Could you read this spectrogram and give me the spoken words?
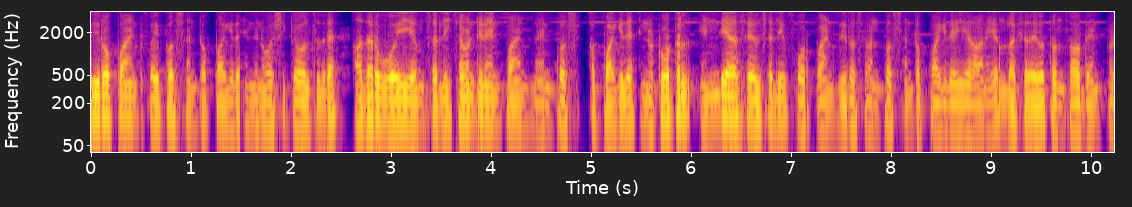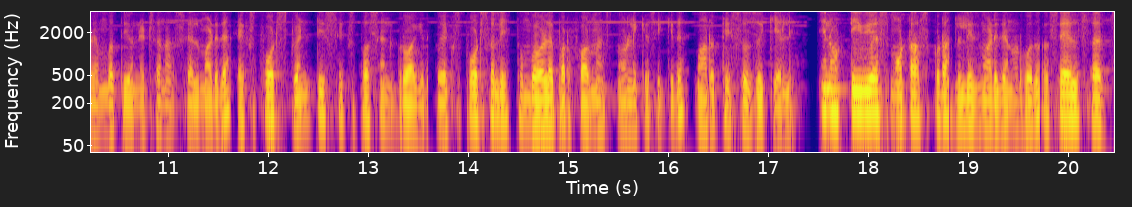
zero point five percent up ಆಗಿದೆ ಹಿಂದಿನ ವರ್ಷಕ್ಕೆ ಹೋಲಿಸಿದ್ರೆ. ಅದರ್ ಓಇಎಂಸ್ ಅಲ್ಲಿ seventy nine point nine percent up ಆಗಿದೆ. ಇನ್ನು ಟೋಟಲ್ ಇಂಡಿಯಾ ಸೇಲ್ಸ್ ಅಲ್ಲಿ four point zero seven percent up ಆಗಿದೆ. ಇಯರ್ ಆನ್ ಲಕ್ಷದ ಐವತ್ತೊಂದು ಸಾವಿರದ ಎಂಟುನೂರ ಎಂಬತ್ತು ಯೂನಿಟ್ಸ್ ಅನ್ನ ಸೇಲ್ ಮಾಡಿದೆ. Exports twenty six percent grow ಆಗಿದೆ ಎಕ್ಸ್ಪೋರ್ಟ್ಸ್ ಅಲ್ಲಿ ತುಂಬಾ ಒಳ್ಳೆ ಪರ್ಫಾರ್ಮೆನ್ಸ್ ನೋಡ್ಲಿಕ್ಕೆ ಸಿಕ್ಕಿದೆ ಮಾರುತಿ ಸುಜುಕಿಯಲ್ಲಿ ಇನ್ನು ಎಸ್ ಮೋಟಾರ್ಸ್ ಕೂಡ ರಿಲೀಸ್ ಮಾಡಿದೆ ನೋಡಬಹುದು sales surge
